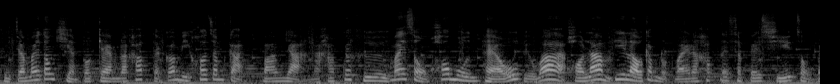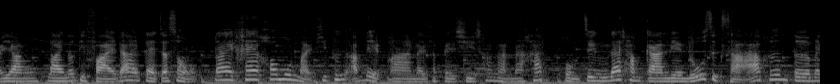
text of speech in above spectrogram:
ถึงจะไม่ต้องเขียนโปรแกรมนะครับแต่ก็มีข้อจำกัดบางอย่างนะครับก็คือไม่ส่งข้อมูลแถว หรือว่าคอลัมน์ที่เรากำหนดไว้นะครับใน Spreadsheet ส่งไปยัง Line Notify ได้ แต่จะส่งได้แค่ข้อมูลใหม่ที่เพิ่งอัปเดตมาใน Spreadsheet เท่านั้นนะครับผมจึงได้ทำการเรียนรู้ศึกษาเพิ่มเติมใน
